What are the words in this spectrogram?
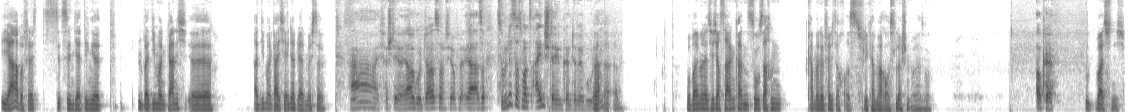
Ja, aber vielleicht sind ja Dinge, über die man gar nicht, äh, an die man gar nicht erinnert werden möchte. Ah, ich verstehe. Ja, gut, da ist natürlich auch wieder. Ja, also zumindest, dass man es einstellen könnte, wäre gut. Ja, ne? ja, Wobei man natürlich auch sagen kann, so Sachen kann man dann vielleicht auch aus Flickr mal rauslöschen oder so. Okay. Weiß ich nicht.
